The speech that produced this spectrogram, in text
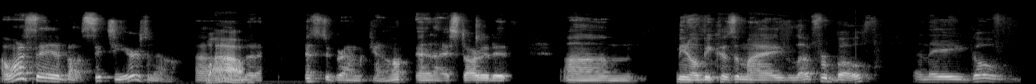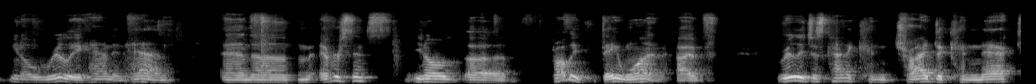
I want to say about six years now. um, Wow. that I have an Instagram account, and I started it, um, you know, because of my love for both, and they go, you know, really hand in hand. And um, ever since, you know, uh, probably day one, I've really just kind of con- tried to connect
